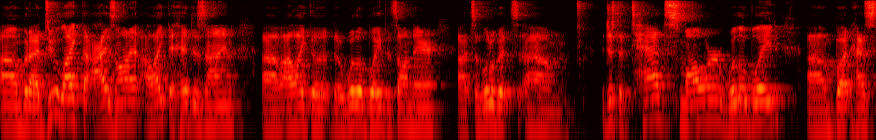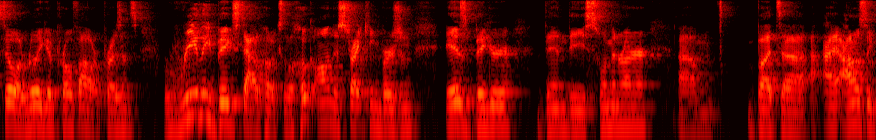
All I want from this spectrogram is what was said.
um, but I do like the eyes on it. I like the head design. Uh, I like the the willow blade that's on there. Uh, it's a little bit um, just a tad smaller willow blade, um, but has still a really good profile or presence. Really big stout hook. So the hook on the Strike King version is bigger than the Swim and Runner. Um, but uh, I honestly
